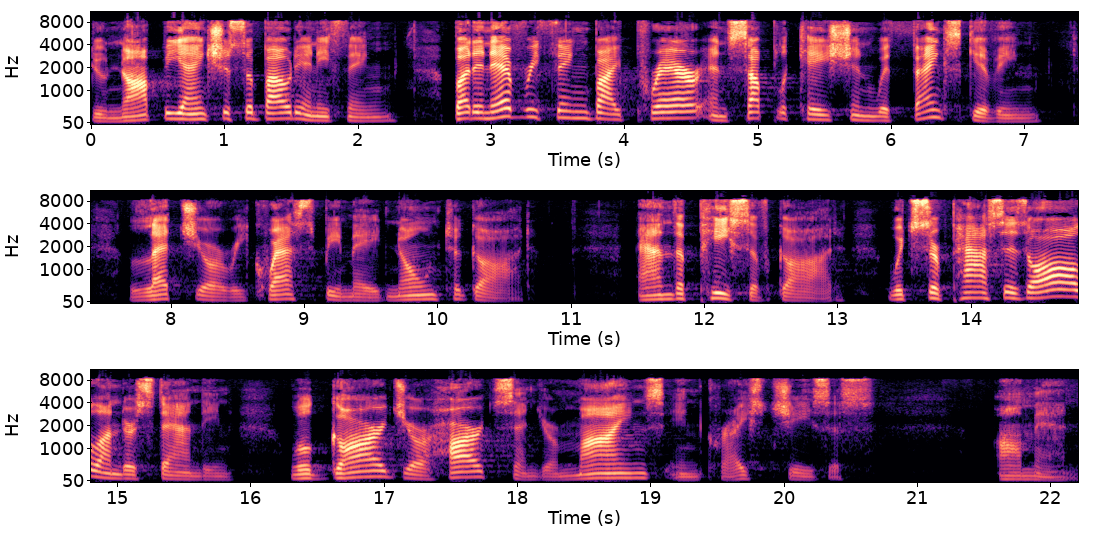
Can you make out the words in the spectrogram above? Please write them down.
Do not be anxious about anything, but in everything by prayer and supplication with thanksgiving, let your requests be made known to God. And the peace of God, which surpasses all understanding, will guard your hearts and your minds in Christ Jesus. Amen.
